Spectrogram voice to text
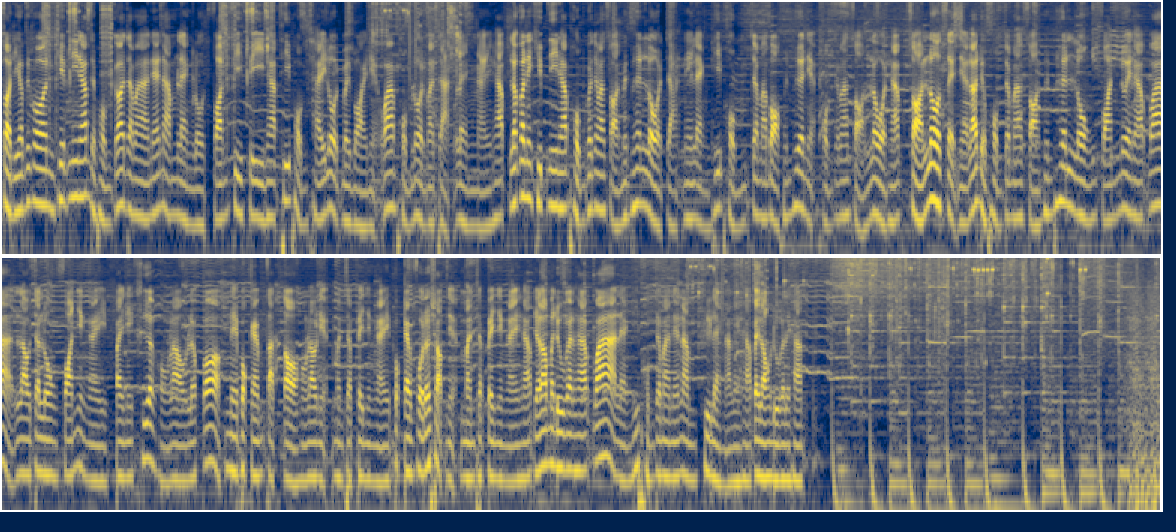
สวัสดีครับทุกคน คลิปนี้นะครับเดี๋ยวผมก็จะมาแนะนำแหล่งโหลดฟอนต์ฟรีๆนะครับที่ผมใช้โหลดบ่อยๆเนี่ยว่าผมโหลดมาจากแหล่งไหนครับแล้วก็ในคลิปนี้นะครับผมก็จะมาสอนเพื่อนๆโหลดจากในแหล่งที่ผมจะมาบอกเพื่อนๆเนี่ยผมจะมาสอนโหลดครับสอนโหลดเสร็จเนี่ยแล้วเดี๋ยวผมจะมาสอนเพื่อนๆลงฟอนต์ด้วยนะครับว่าเราจะลงฟอนต์ยังไงไปในเครื่องของเรา แล้วก็ในโปรแกรมตัดต่อของเราเนี่ยมันจะเป็นยังไงโปรแกรม Photoshop เนี่ยมันจะเป็นยังไงครับเดี๋ยวเรามาดูกันครับว่าแหล่งที่ผมจะมาแนะนำคือแหล่งอะไรครับไปลองดูกันเลยครับ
